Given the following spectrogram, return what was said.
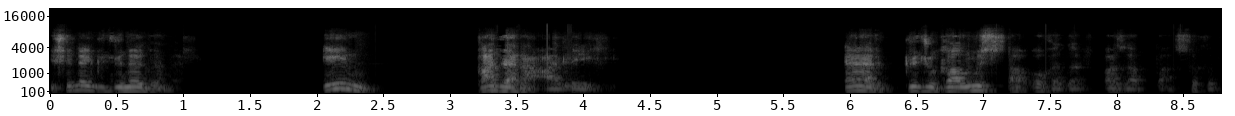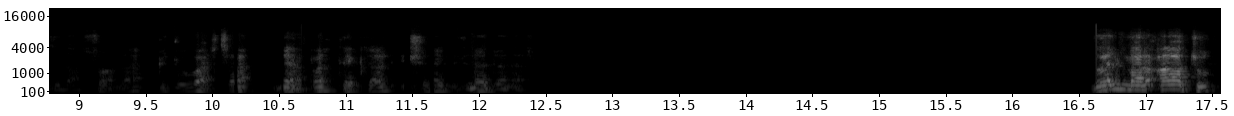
İşine gücüne döner. İn kadere aleyhi eğer gücü kalmışsa o kadar azaptan, sıkıntıdan sonra gücü varsa ne yapar? Tekrar işine gücüne döner. Vel mer'atu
